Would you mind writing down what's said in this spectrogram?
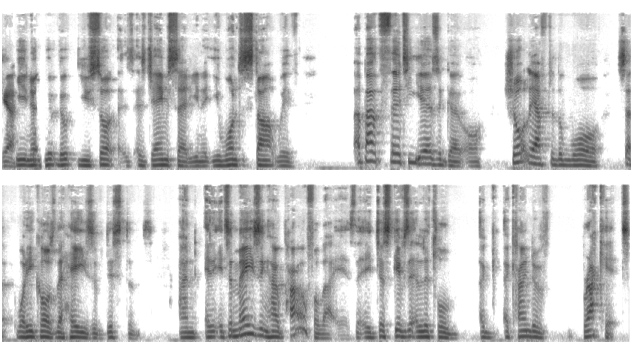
yeah. You know, you, you saw as, as James said, you know, you want to start with about thirty years ago or shortly after the war, so what he calls the haze of distance, and it's amazing how powerful that is. That it just gives it a little a, a kind of bracket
